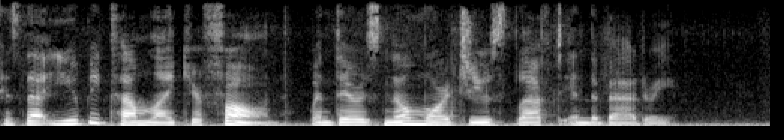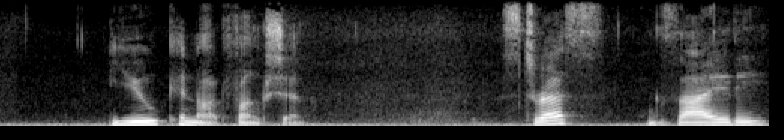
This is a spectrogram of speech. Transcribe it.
is that you become like your phone when there is no more juice left in the battery. You cannot function. Stress, anxiety,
